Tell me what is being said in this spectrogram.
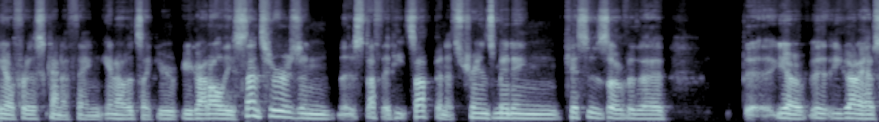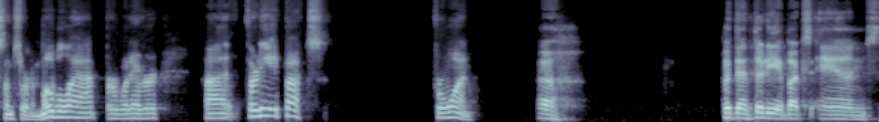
you know, for this kind of thing. You know, it's like you you got all these sensors and stuff that heats up and it's transmitting kisses over the, the you know, you got to have some sort of mobile app or whatever. Uh, 38 bucks for one. Oh but then 38 bucks and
